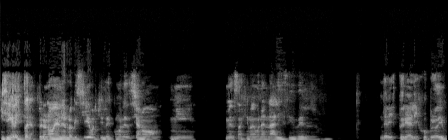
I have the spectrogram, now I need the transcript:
y sigue la historia, pero no voy a leer lo que sigue porque, como les decía, no, mi mensaje no es un análisis del, de la historia del hijo pródigo.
